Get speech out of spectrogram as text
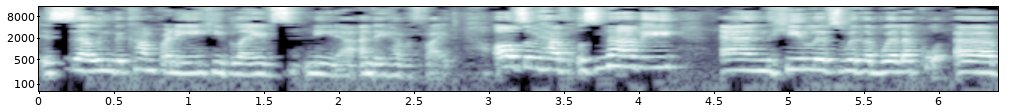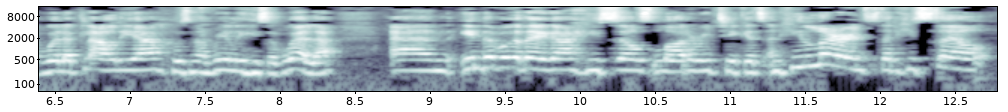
is selling the company, he blames Nina and they have a fight. Also, we have Usnavi and he lives with Abuela, uh, Abuela Claudia, who's not really his abuela. And in the bodega, he sells lottery tickets, and he learns that he sell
